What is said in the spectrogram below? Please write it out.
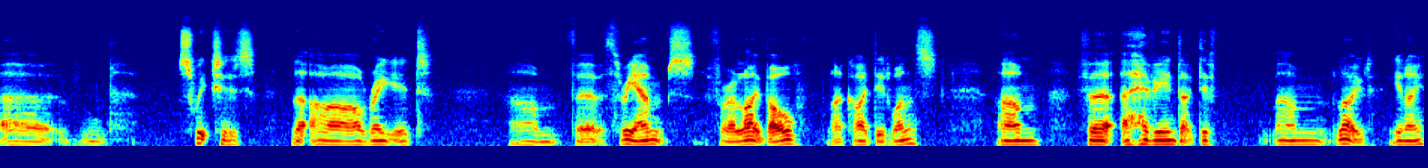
uh, switches that are rated um, for 3 amps for a light bulb like I did once um, for a heavy inductive um, load you know?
